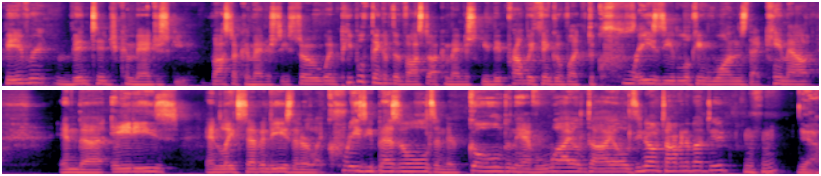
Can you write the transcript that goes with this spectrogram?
favorite vintage Komandirskie, Vostok Komandirskie. So when people think of the Vostok Komandirskie, they probably think of like the crazy looking ones that came out in the 80s and late 70s that are like crazy bezels and they're gold and they have wild dials. You know what I'm talking about, dude? Mm-hmm. Yeah.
